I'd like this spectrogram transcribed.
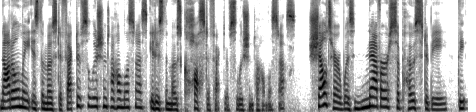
not only is the most effective solution to homelessness, it is the most cost effective solution to homelessness. Shelter was never supposed to be the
